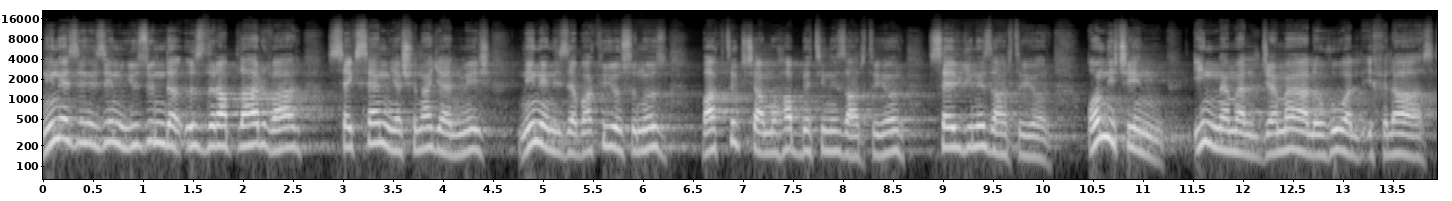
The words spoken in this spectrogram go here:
Ninenizin yüzünde ızdıraplar var. 80 yaşına gelmiş. Ninenize bakıyorsunuz. Baktıkça muhabbetiniz artıyor, sevginiz artıyor. Onun için innemel cemalu huvel ihlas.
